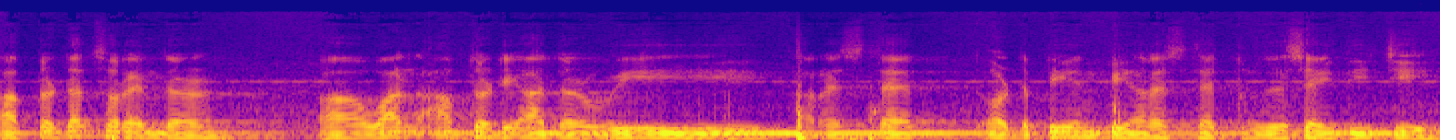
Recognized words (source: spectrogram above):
after that surrender, uh, one after the other, we arrested, or the PNP arrested through the CIDG,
